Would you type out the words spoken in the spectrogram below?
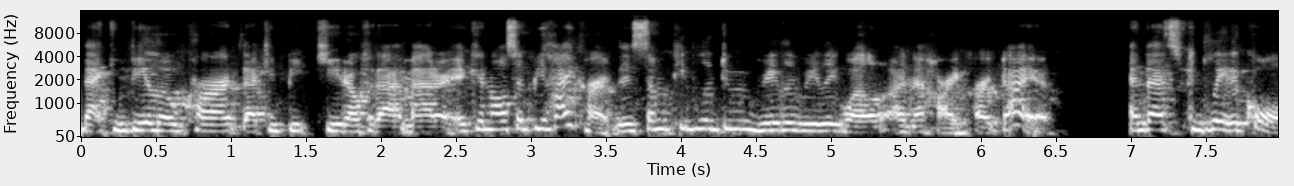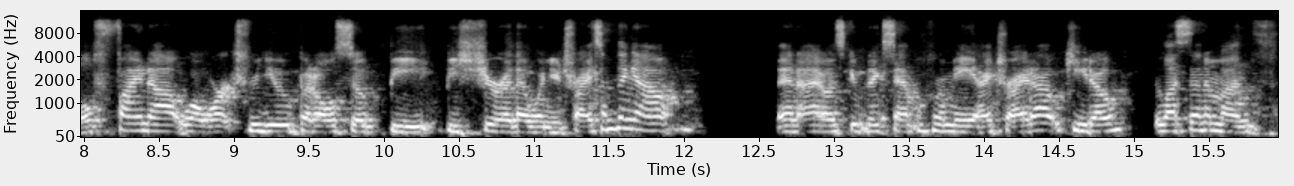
That can be low carb, that can be keto for that matter. It can also be high carb. There's some people who do really really well on a high carb diet, and that's completely cool. Find out what works for you, but also be be sure that when you try something out. And I always give an example for me. I tried out keto less than a month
